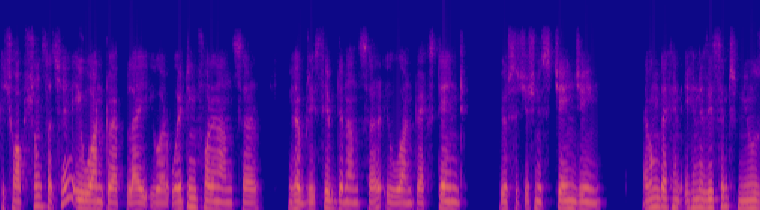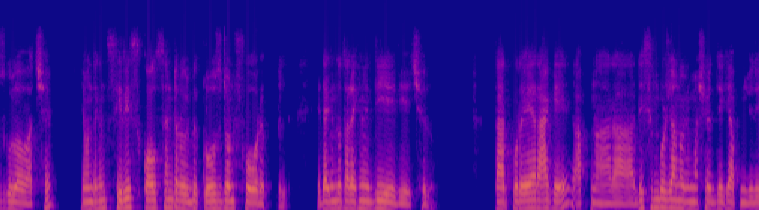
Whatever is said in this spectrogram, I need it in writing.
কিছু অপশনস আছে। You want to apply you are waiting for an answer you have received an answer you want to extend your situation is changing এবং দেখেন এখানে রিসেন্ট নিউজগুলোও আছে। যেমন দেখেন, SIRI's call center will be closed on four April. এটা কিন্তু তারা এখানে দিয়ে দিয়েছিল। তারপরে এর আগে আপনার ডিসেম্বর, জানুয়ারি মাসের দিকে আপনি যদি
